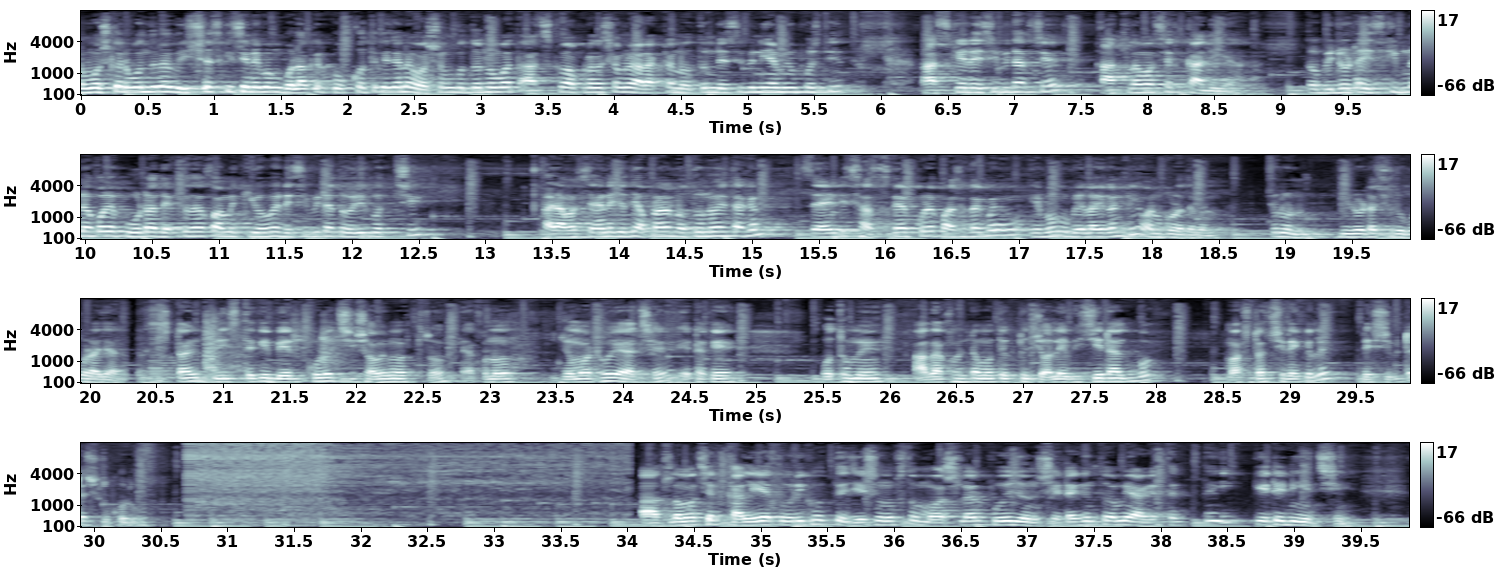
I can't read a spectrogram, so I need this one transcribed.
নমস্কার বন্ধুরা, বিশ্বাস কিচেন এবং ব্লকের পক্ষ থেকে জানাই অসংখ্য ধন্যবাদ। আজকেও আপনাদের সামনে আর একটা নতুন রেসিপি নিয়ে আমি উপস্থিত। আজকের রেসিপি থাকছে কাতলা মাছের কালিয়া। তো ভিডিওটা স্কিপ না করে পুরোটা দেখতে থাকো, আমি কীভাবে রেসিপিটা তৈরি করছি। আর আমার চ্যানেলে যদি আপনারা নতুন হয়ে থাকেন চ্যানেলটি সাবস্ক্রাইব করে পাশে থাকবেন এবং বেল আইকনটি অন করে দেবেন। চলুন ভিডিওটা শুরু করা যাক। আমি ফ্রিজ থেকে বের করেছি সবেমাত্র এখনও জমাট হয়ে আছে। এটাকে প্রথমে আধা ঘণ্টা মতো একটু জলে ভিজিয়ে রাখব। মাছটা ছেড়ে গেলে রেসিপিটা শুরু করব। কাতলা মাছের কালিয়া তৈরি করতে যে সমস্ত মশলার প্রয়োজন, সেটা কিন্তু আমি আগে থাকতেই কেটে নিয়েছি।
